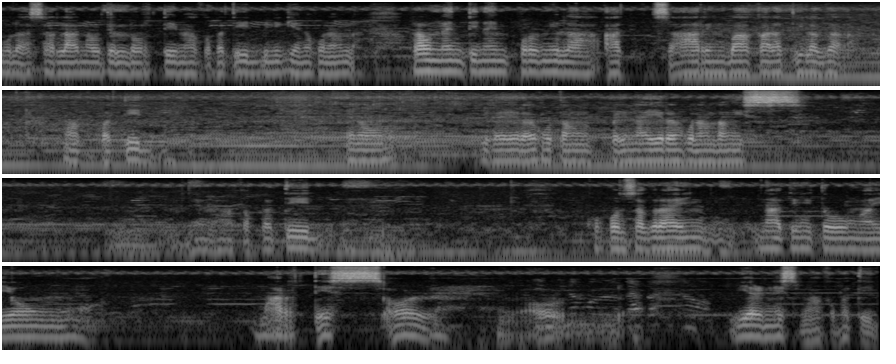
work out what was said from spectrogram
mula sa Lanao del Norte mga kapatid. Binigyan ako ng round 99 formula at sa haring bakal at ilaga mga kapatid. Ano pinahiran ko tang pinahiran ko ng langis. Yan mga kapatid. Kukonsagrahin natin ito ngayong Martes or or Biyernes mga kapatid.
